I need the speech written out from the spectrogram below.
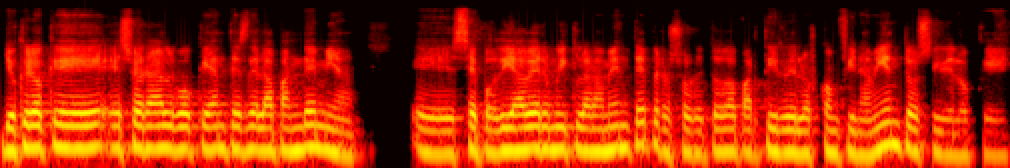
yo creo que eso era algo que antes de la pandemia eh, se podía ver muy claramente, pero sobre todo a partir de los confinamientos y de lo que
